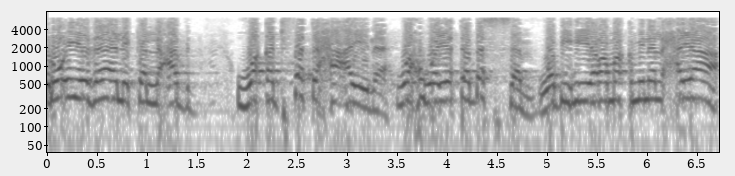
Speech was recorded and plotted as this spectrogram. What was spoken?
رؤي ذلك العبد وقد فتح عينه وهو يتبسم وبه رمق من الحياة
